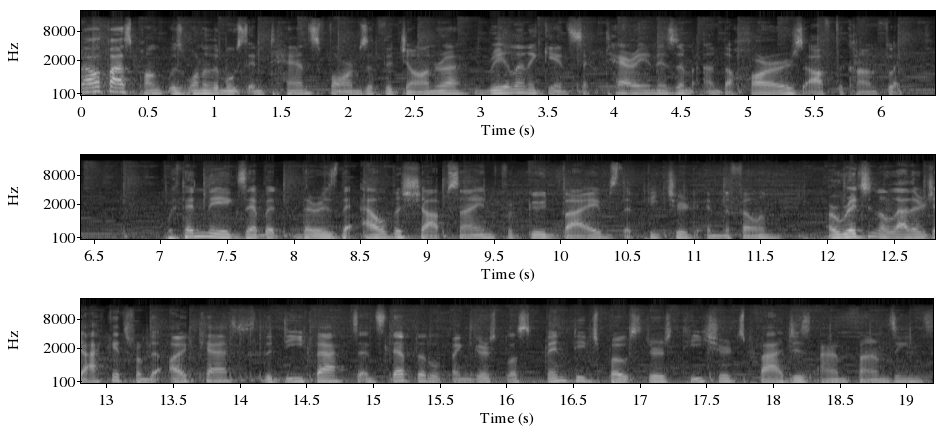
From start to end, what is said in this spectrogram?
Belfast punk was one of the most intense forms of the genre, railing against sectarianism and the horrors of the conflict. Within the exhibit, there is the Elvis shop sign for good vibes that featured in the film. Original leather jackets from the Outcasts, the Defects, and Stiff Little Fingers, plus vintage posters, t shirts, badges, and fanzines.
